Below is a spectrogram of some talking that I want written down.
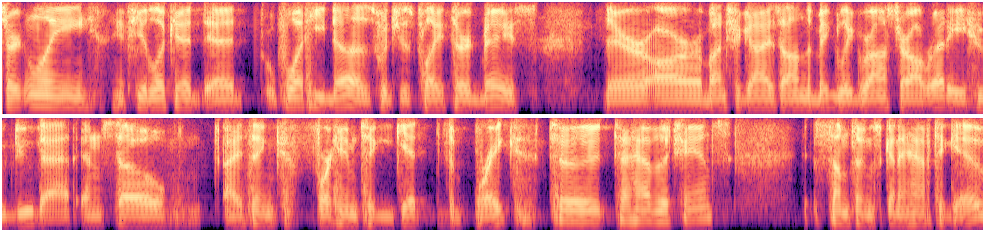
Certainly, if you look at, at what he does, which is play third base, there are a bunch of guys on the big league roster already who do that. And so I think for him to get the break to, to have the chance, something's going to have to give.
